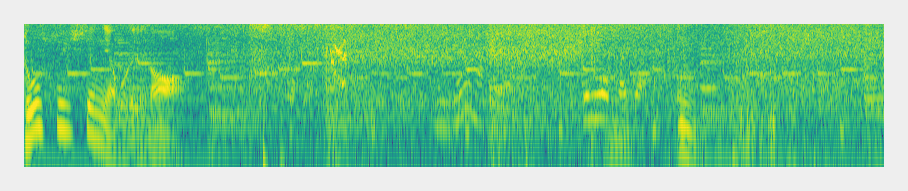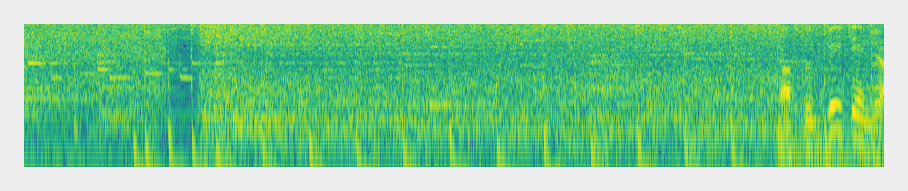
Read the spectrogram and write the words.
増水してんねやこれでな。うかじゃあうん。あすっげえいてんじゃん。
